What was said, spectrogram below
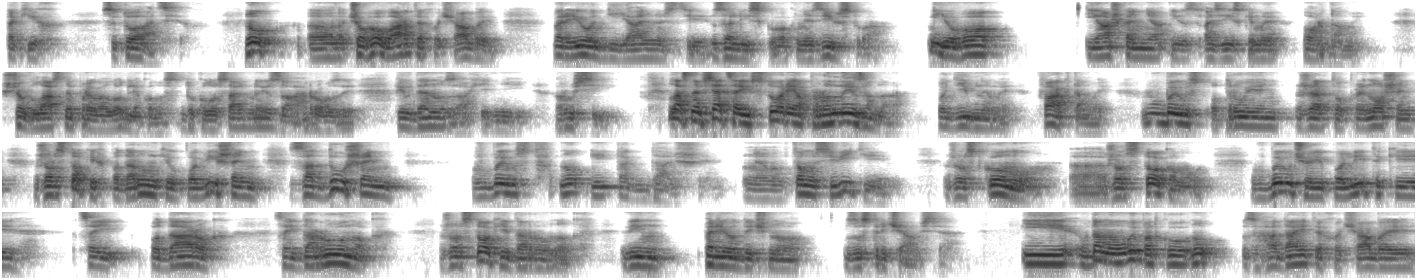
в таких ситуаціях. Ну, е, чого варте хоча б період діяльності Залізького князівства і його яшкання із азійськими ордами, що власне привело для колос... до колосальної загрози південно-західній Русі. Власне, вся ця історія пронизана подібними фактами вбивств, отруєнь, жертвоприношень, жорстоких подарунків, повішень, задушень, вбивств, ну і так далі. Е, В тому світі жорсткому, е, жорстокому, вбивчої політики цей подарок, цей дарунок, жорстокий дарунок, він періодично зустрічався. І в даному випадку, ну, згадайте хоча б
